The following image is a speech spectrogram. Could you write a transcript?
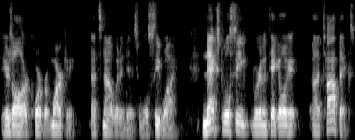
here's all our corporate marketing. That's not what it is, and we'll see why. Next, we'll see, we're going to take a look at uh, topics.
